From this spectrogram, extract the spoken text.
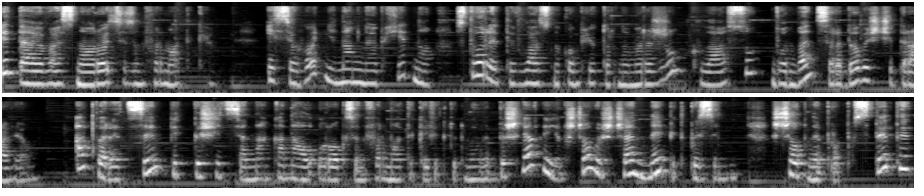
Вітаю вас на уроці з інформатики. І сьогодні нам необхідно створити власну комп'ютерну мережу класу в онлайн-середовищі Dravio. А перед цим підпишіться на канал Урок з інформатики від Людмили Пишляги, якщо ви ще не підписані, щоб не пропустити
